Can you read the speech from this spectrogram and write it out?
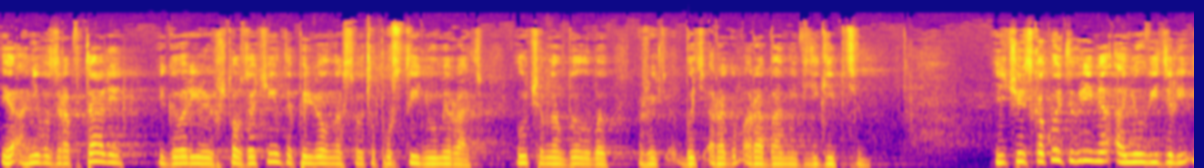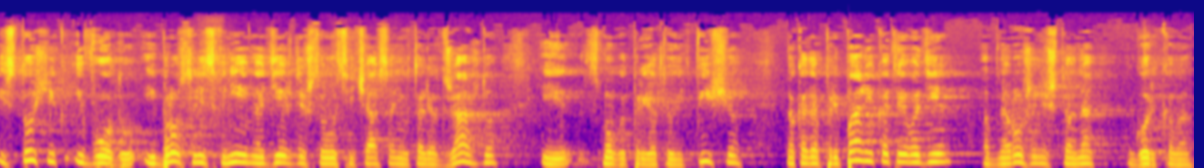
И они возроптали и говорили, что зачем ты привел нас в эту пустыню умирать? Лучше нам было бы жить, быть рабами в Египте. И через какое-то время они увидели источник и воду, и бросились к ней в надежде, что вот сейчас они утолят жажду и смогут приготовить пищу. Но когда припали к этой воде, обнаружили, что она горького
